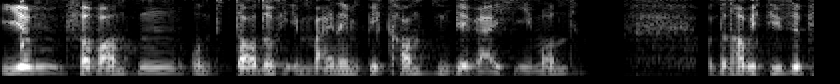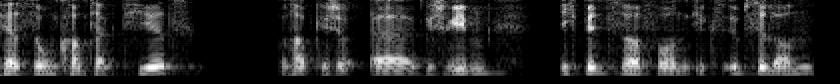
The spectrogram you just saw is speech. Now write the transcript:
ihrem Verwandten und dadurch in meinem Bekanntenbereich jemand. Und dann habe ich diese Person kontaktiert und habe gesch äh, geschrieben, ich bin zwar von XY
